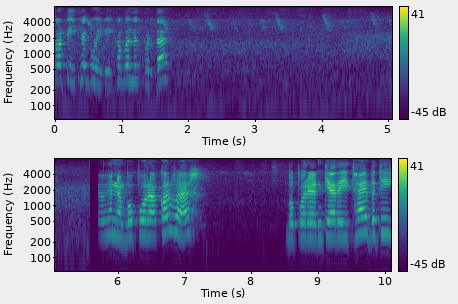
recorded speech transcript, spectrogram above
કટી થઈ ગઈ કંઈ ખબર નથી પડતા. હે ને બપોરા કરવા. બપોરે ત્યારે થાય બધી.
